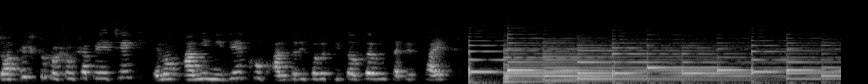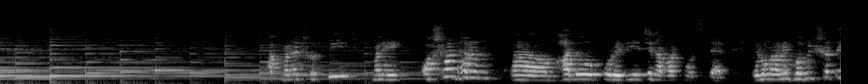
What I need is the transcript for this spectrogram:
যথেষ্ট প্রশংসা পেয়েছে এবং আমি নিজে খুব আন্তরিকভাবে কৃতজ্ঞ এবং স্যাটিসফাইড আপনারা সত্যি মানে অসাধারণ ভালো করে দিয়েছেন আমার পোস্টার এবং আমি ভবিষ্যতে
